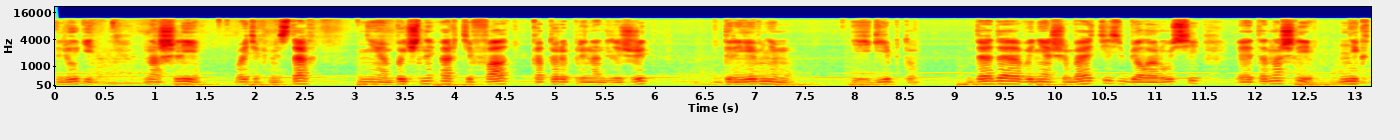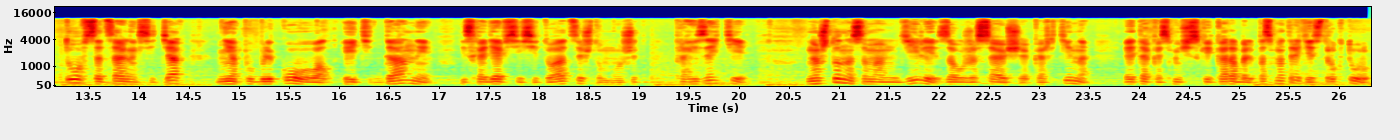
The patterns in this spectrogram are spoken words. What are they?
люди нашли в этих местах необычный артефакт, который принадлежит древнему Египту. Да-да, вы не ошибаетесь, в Беларуси это нашли. Никто в социальных сетях не опубликовывал эти данные, исходя всей ситуации, что может произойти. Но что на самом деле за ужасающая картина это космический корабль. Посмотрите структуру.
